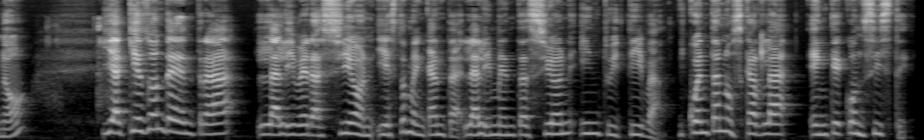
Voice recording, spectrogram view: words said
¿no? Y aquí es donde entra la liberación, y esto me encanta, la alimentación intuitiva. Cuéntanos, Carla, ¿en qué consiste?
